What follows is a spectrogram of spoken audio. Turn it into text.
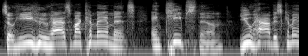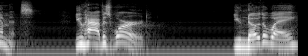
So he who has my commandments and keeps them, you have his commandments. You have his word. You know the way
